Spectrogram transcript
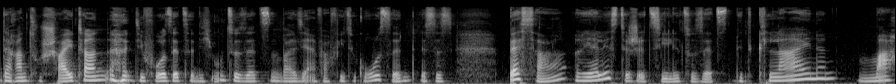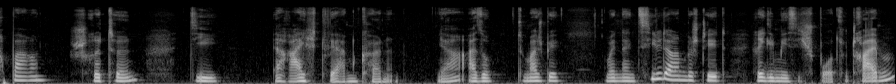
daran zu scheitern, die Vorsätze nicht umzusetzen, weil sie einfach viel zu groß sind, ist es besser, realistische Ziele zu setzen mit kleinen, machbaren Schritten, die erreicht werden können. Ja, also zum Beispiel, wenn dein Ziel darin besteht, regelmäßig Sport zu treiben,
